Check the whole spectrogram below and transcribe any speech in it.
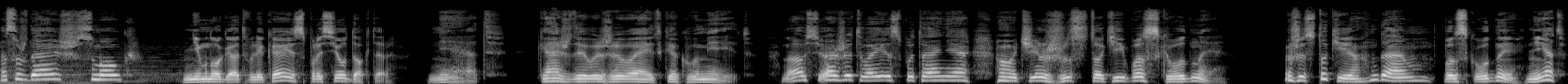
«Осуждаешь, Смоук?» Немного отвлекаясь, спросил доктор. «Нет, каждый выживает, как умеет. Но все же твои испытания очень жестокие и паскудные». «Жестокие, да. Паскудные, нет.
